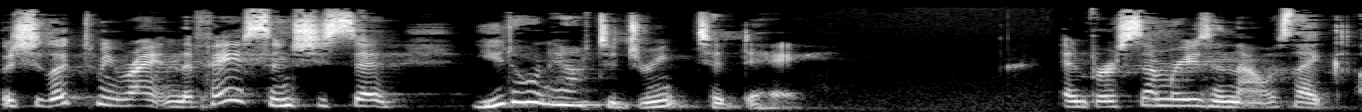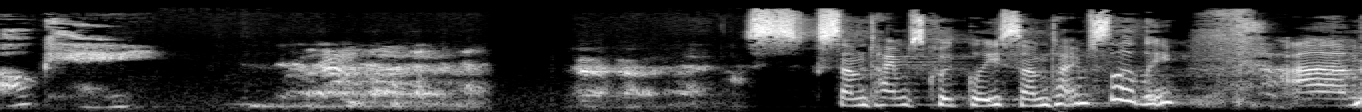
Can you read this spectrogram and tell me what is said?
But she looked me right in the face and she said, You don't have to drink today. And for some reason, that was like, okay. sometimes quickly, sometimes slowly. Um,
